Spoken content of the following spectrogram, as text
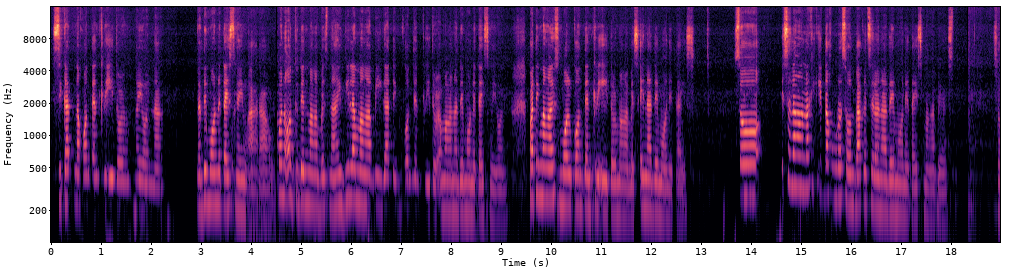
sikat na content creator ngayon na na-demonetize ngayong araw. Panood ko din mga best na hindi lang mga bigating content creator ang mga na-demonetize ngayon. Pati mga small content creator mga best ay na-demonetize. So, isa lang ang nakikita kong rason bakit sila na-demonetize mga best. So,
